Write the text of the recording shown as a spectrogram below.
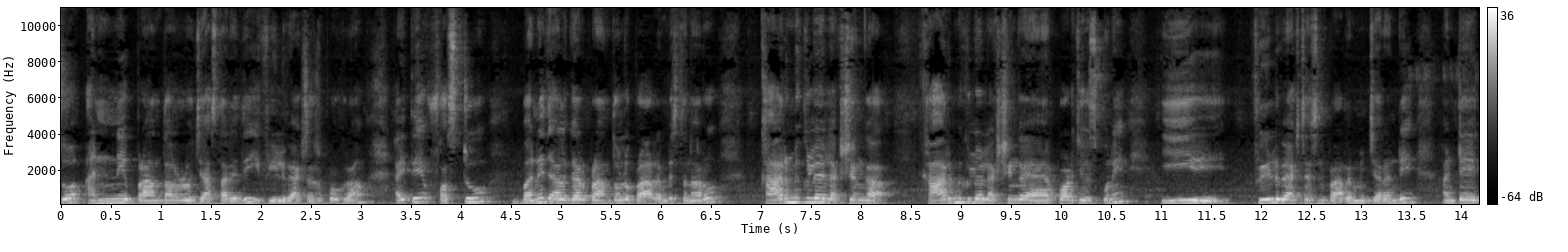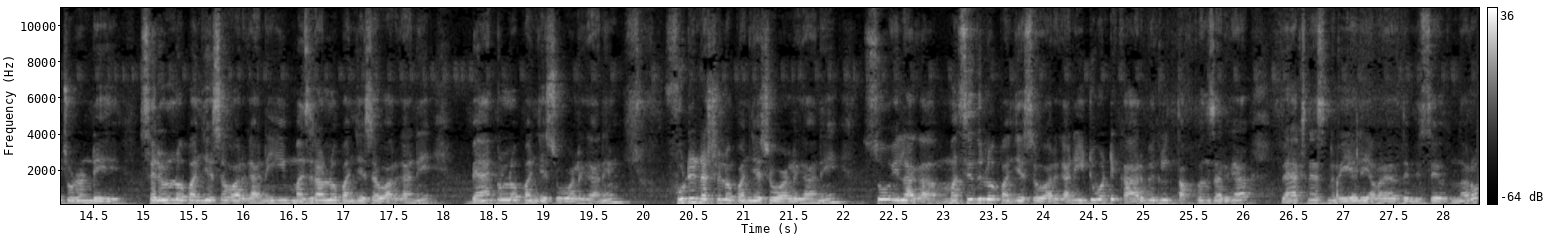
సో అన్ని ప్రాంతాలలో చేస్తారు ఇది ఈ ఫీల్డ్ వ్యాక్సినేషన్ ప్రోగ్రామ్ అయితే ఫస్ట్ బనిద్ అల్గార్ ప్రాంతంలో ప్రారంభిస్తున్నారు. కార్మికులే లక్ష్యంగా కార్మికులు లక్ష్యంగా ఏర్పాటు చేసుకుని ఈ ఫీల్డ్ వ్యాక్సినేషన్ ప్రారంభించారండి. అంటే చూడండి సెలూన్లో పనిచేసేవారు కానీ మజిరాల్లో పనిచేసేవారు కానీ బ్యాంకుల్లో పనిచేసేవాళ్ళు కానీ ఫుడ్ ఇండస్ట్రీలో పనిచేసే వాళ్ళు కానీ సో ఇలాగా మసీదులో పనిచేసేవారు కానీ ఇటువంటి కార్మికులు తప్పనిసరిగా వ్యాక్సినేషన్ వేయాలి ఎవరైతే మిస్ అవుతున్నారో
